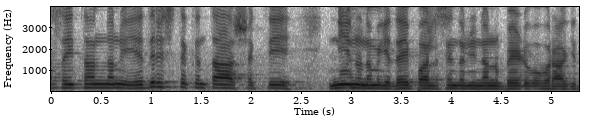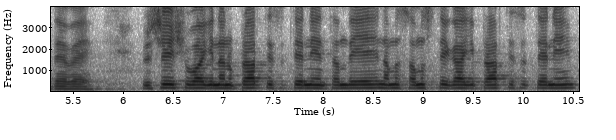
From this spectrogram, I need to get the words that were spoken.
ಸೈತಾನನ್ನು ಎದುರಿಸತಕ್ಕಂಥ ಶಕ್ತಿ ನೀನು ನಮಗೆ ದಯಪಾಲಿಸೆಂದು ನಿನ್ನನ್ನು ಬೇಡುವವರಾಗಿದ್ದೇವೆ. ವಿಶೇಷವಾಗಿ ನಾನು ಪ್ರಾರ್ಥಿಸುತ್ತೇನೆ, ತಂದೆಯೇ, ನಮ್ಮ ಸಂಸ್ಥೆಗಾಗಿ ಪ್ರಾರ್ಥಿಸುತ್ತೇನೆ.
